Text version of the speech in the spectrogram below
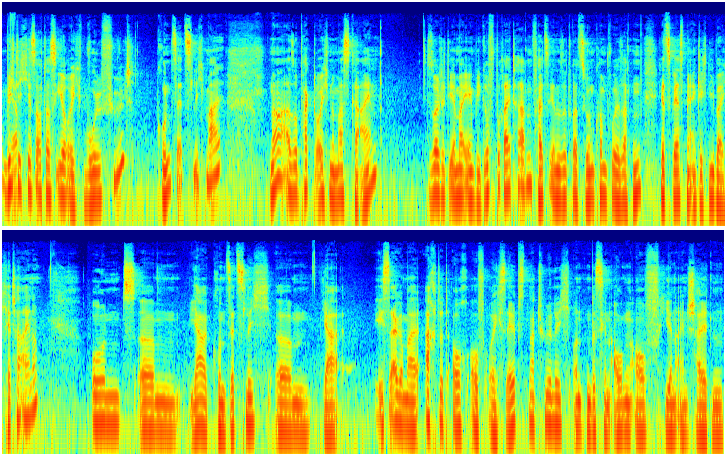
Wichtig ja. ist auch, dass ihr euch wohlfühlt, grundsätzlich mal. Ne? Also packt euch eine Maske ein die solltet ihr immer irgendwie griffbereit haben, falls ihr in eine Situation kommt, wo ihr sagt, hm, jetzt wäre es mir eigentlich lieber, ich hätte eine. Und ähm, ja, grundsätzlich, ähm, ja, ich sage mal, achtet auch auf euch selbst natürlich und ein bisschen Augen auf, Hirn einschalten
